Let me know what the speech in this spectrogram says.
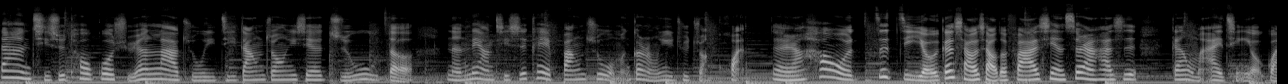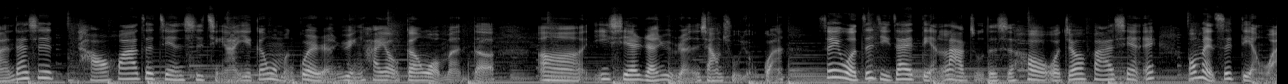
但其实透过许愿蜡烛以及当中一些植物的能量，其实可以帮助我们更容易去转换。对，然后我自己有一个小小的发现，虽然它是跟我们爱情有关，但是桃花这件事情啊，也跟我们贵人运，还有跟我们的。呃，一些人与人相处有关，所以我自己在点蜡烛的时候，我就发现，哎，我每次点完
